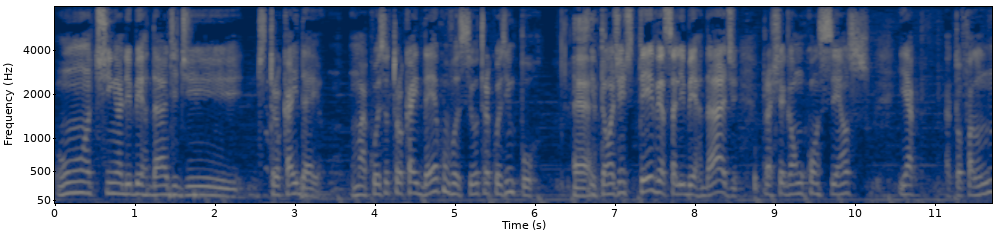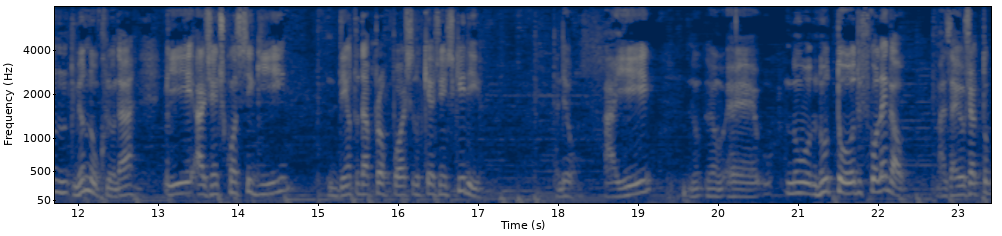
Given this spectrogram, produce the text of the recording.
um tinha liberdade de, de trocar ideia. Uma coisa é trocar ideia com você, outra coisa é impor. É. Então a gente teve essa liberdade para chegar a um consenso e estou falando meu núcleo, né? E a gente conseguir dentro da proposta do que a gente queria, entendeu? Aí no, é, no, no, todo ficou legal. Mas aí eu já estou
